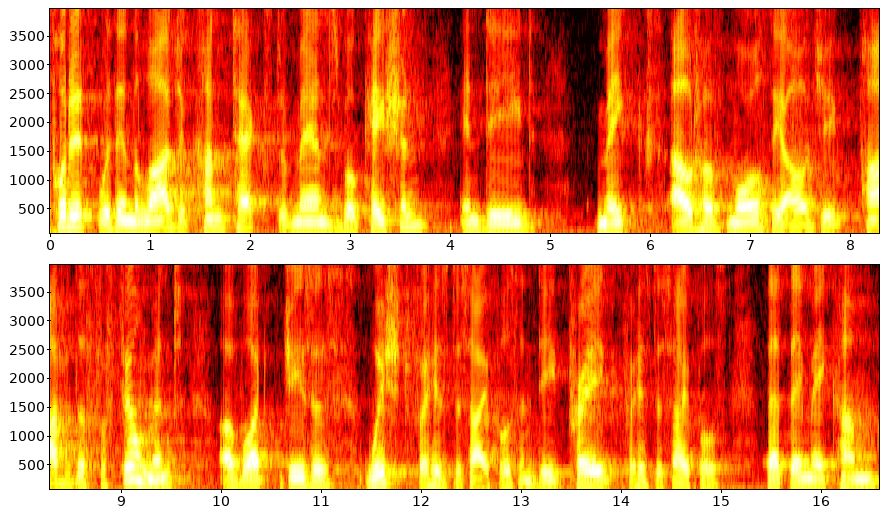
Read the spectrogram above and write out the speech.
put it within the larger context of man's vocation, indeed, makes out of moral theology part of the fulfillment of what Jesus wished for his disciples, indeed, prayed for his disciples, that they may come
